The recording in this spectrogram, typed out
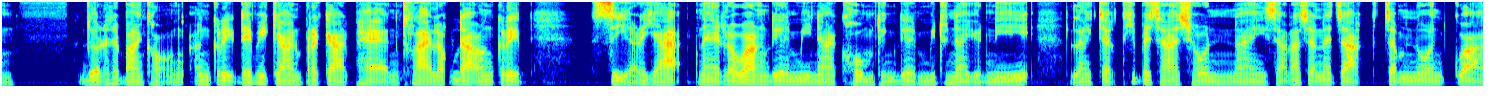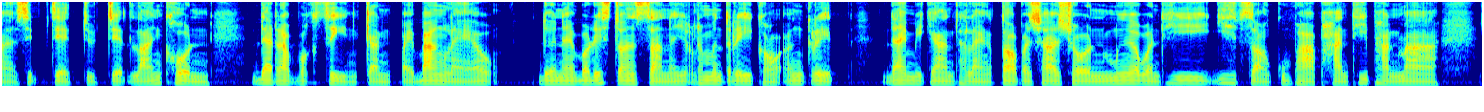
-19 โดยรัฐบาลของอังกฤษได้มีการประกาศแผนคลายล็อกดาวน์อังกฤษ 4 ระยะในระหว่างเดือนมีนาคมถึงเดือนมิถุนายนนี้ หลังจากที่ประชาชนในสหราชอาณาจักรจำนวนกว่า 17.7 ล้านคน ได้รับวัคซีนกันไปบ้างแล้ว โดยนายบริสตอนสันนายกรัฐมนตรีของอังกฤษ ได้มีการถแถลงต่อประชาชนเมื่อวันที่ 22 กุมภาพันธ์ที่ผ่านมา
